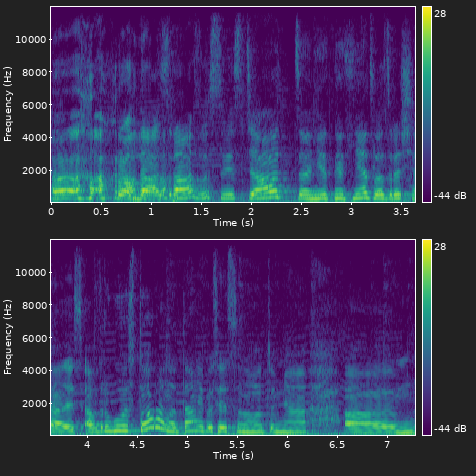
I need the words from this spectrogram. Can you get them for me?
э, охрана. Да, сразу свистят, нет, нет, нет, возвращались. А в другую сторону, там непосредственно вот у меня м,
